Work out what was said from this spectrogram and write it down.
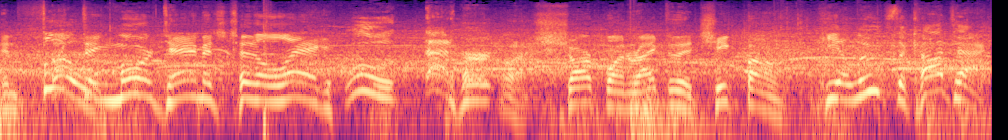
Inflicting oh. more damage to the leg. Ooh, that hurt. Oh, a sharp one right to the cheekbone. He eludes the contact.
